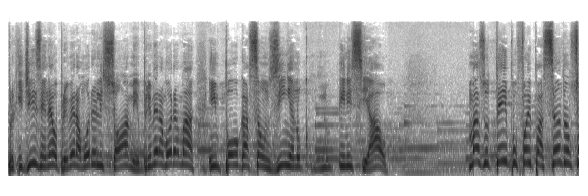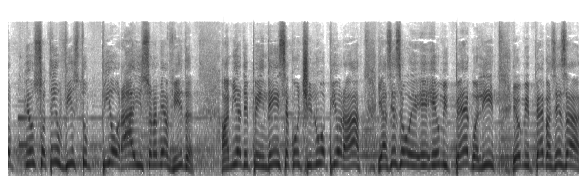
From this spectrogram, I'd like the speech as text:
porque dizem, né, o primeiro amor ele some. O primeiro amor é uma empolgaçãozinha no, no inicial. Mas o tempo foi passando, eu só, eu só tenho visto piorar isso na minha vida. A minha dependência continua a piorar. E às vezes eu, eu, eu me pego ali, eu me pego, às vezes, a,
